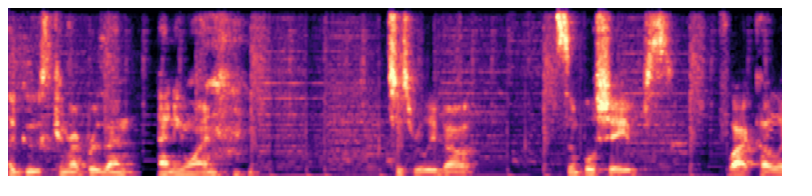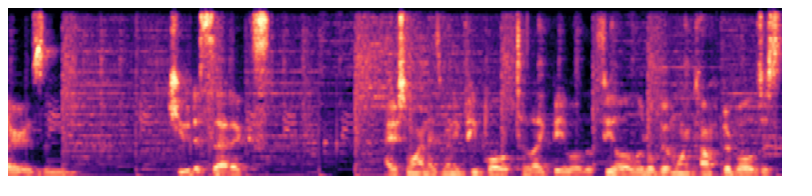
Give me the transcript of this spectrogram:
a goose can represent anyone. it's just really about simple shapes, flat colors, and cute aesthetics. I just want as many people to like be able to feel a little bit more comfortable just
